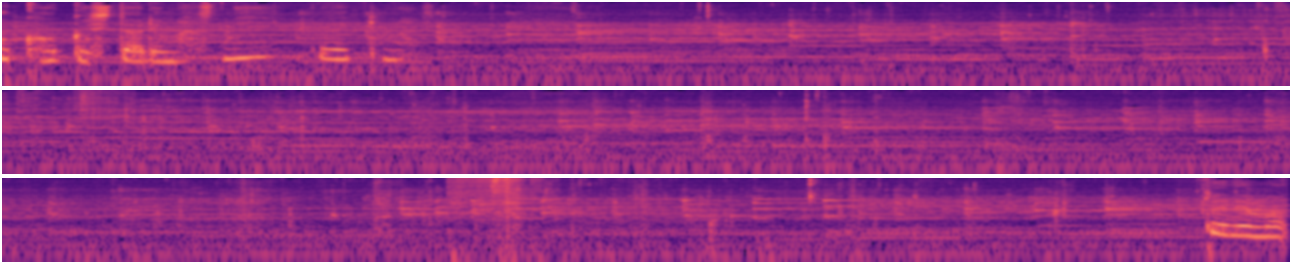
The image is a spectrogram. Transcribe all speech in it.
ホクホクしておりますね。いただきます。とても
